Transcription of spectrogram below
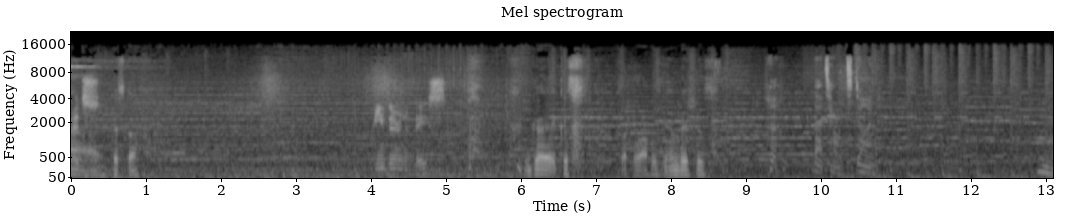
Ah, Bitch. good stuff. Beamed her in the face. Good, because Sephiroth was getting vicious. That's how it's done.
